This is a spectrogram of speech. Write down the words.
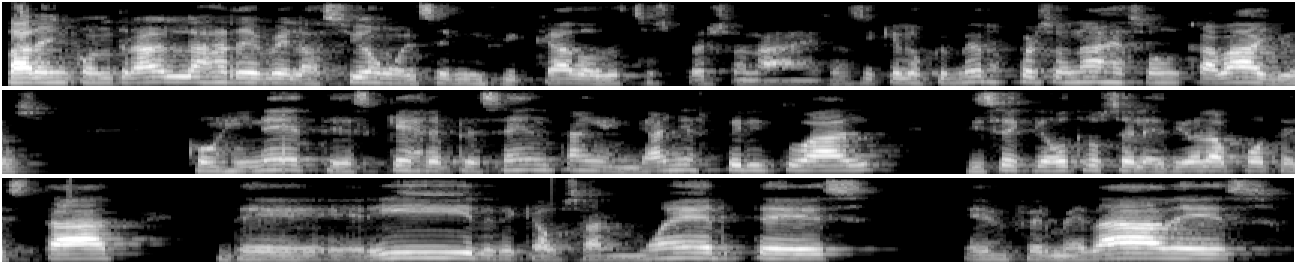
para encontrar la revelación o el significado de estos personajes. Así que los primeros personajes son caballos con jinetes que representan engaño espiritual. Dice que a otro se le dio la potestad de herir, de causar muertes, enfermedades,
